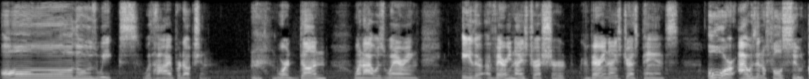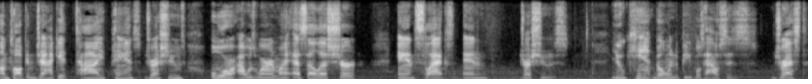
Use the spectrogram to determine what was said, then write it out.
All those weeks with high production were done when I was wearing either a very nice dress shirt, very nice dress pants, or I was in a full suit. I'm talking jacket, tie, pants, dress shoes, or I was wearing my SLS shirt and slacks and dress shoes. You can't go into people's houses dressed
